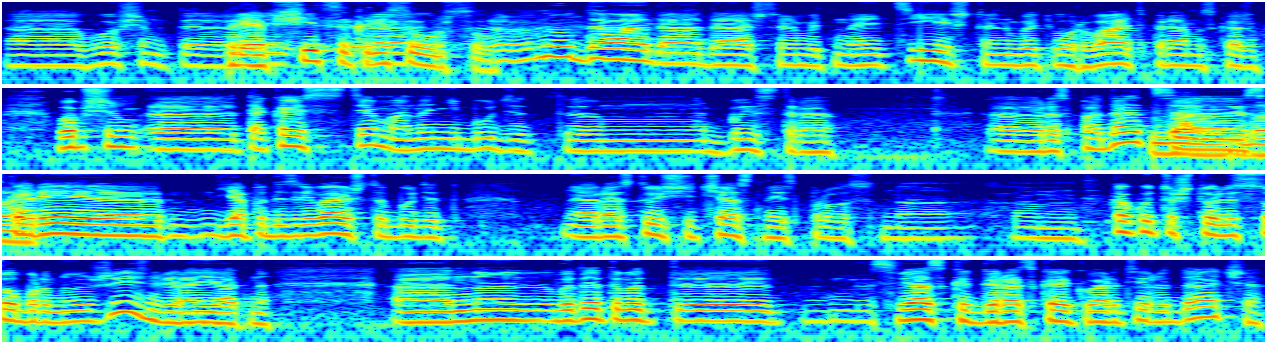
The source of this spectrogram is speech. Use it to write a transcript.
э, в общем-то... Приобщиться э, к ресурсу. Э, ну да, да, да, что-нибудь найти, что-нибудь урвать, прямо скажем. В общем, э, такая система, она не будет э, быстро э, распадаться. Да, Скорее, да. я подозреваю, что будет э, растущий частный спрос на э, какую-то, что ли, собранную жизнь, вероятно. А, но вот эта вот э, связка городская квартира-дача,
